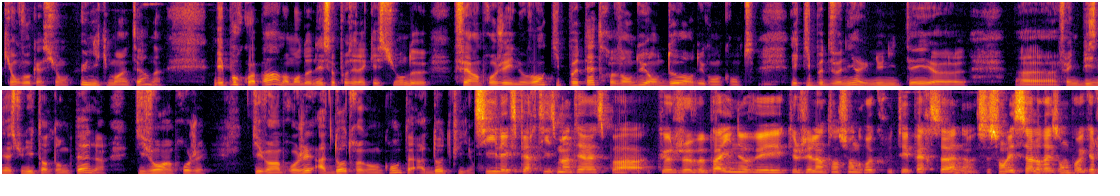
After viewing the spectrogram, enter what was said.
qui ont vocation uniquement interne, mais pourquoi pas, à un moment donné, se poser la question de faire un projet innovant qui peut être vendu en dehors du grand compte, mm. et qui peut devenir une unité, euh, euh, enfin une business unit en tant que telle, qui vend un projet qui vend un projet à d'autres grands comptes, à d'autres clients. Si l'expertise m'intéresse pas, que je veux pas innover, que j'ai l'intention de recruter personne, ce sont les seules raisons pour lesquelles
